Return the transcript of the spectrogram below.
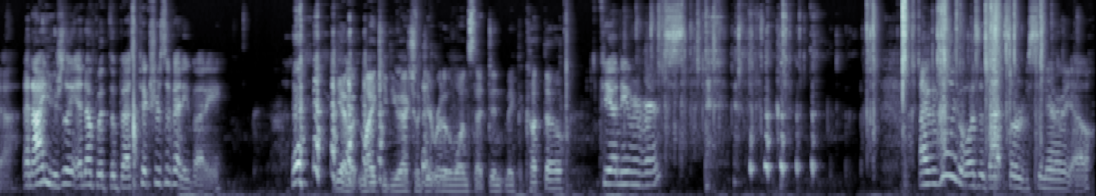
Yeah. And I usually end up with the best pictures of anybody. Yeah, but Mikey, do you actually get rid of the ones that didn't make the cut, though? Peony reverse. I have a feeling it wasn't that sort of scenario.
